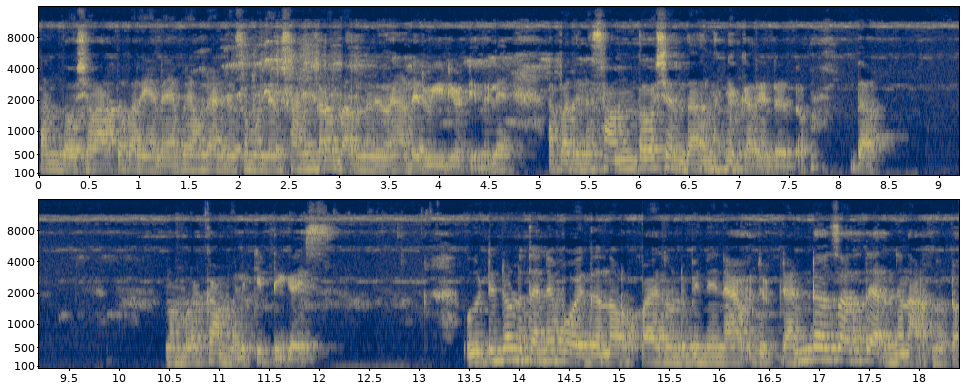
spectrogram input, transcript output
സന്തോഷ വാർത്ത പറയണ്ടേ അപ്പോൾ ഞങ്ങൾ രണ്ട് ദിവസം മുന്നേ ഒരു സങ്കടം പറഞ്ഞിരുന്നു കണ്ട ഒരു വീഡിയോ ഇട്ടിരുന്നു അല്ലേ? അപ്പോൾ അതിന്റെ സന്തോഷം എന്താണെന്ന് നിങ്ങൾക്ക് അറിയണ്ട കേട്ടോ ഇതാ നമ്മളെ കമ്മൽ കിട്ടി ഗൈസ് വീട്ടിന്റെ ഉള്ളിൽ തന്നെ പോയതെന്ന് ഉറപ്പായതുകൊണ്ട് പിന്നെ ഞാൻ ഒരു രണ്ട് ദിവസം അത് തിരഞ്ഞ് നടന്നു കേട്ടോ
